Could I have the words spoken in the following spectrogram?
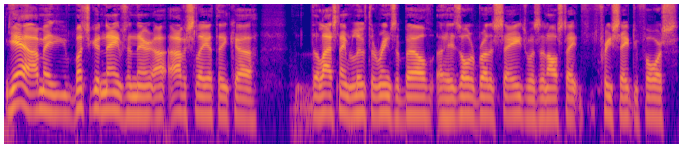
Yeah, I mean, a bunch of good names in there. Uh, obviously, I think uh, the last name Luther rings a bell. Uh, his older brother Sage was an All-State free safety for us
